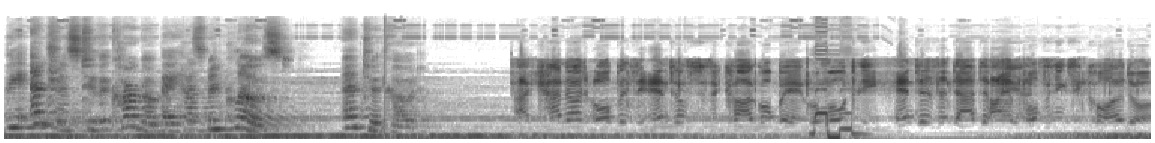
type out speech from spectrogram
The entrance to the cargo bay has been closed. Enter the code. I cannot open the entrance to the cargo bay remotely. Enter the data. I am opening the corridor.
